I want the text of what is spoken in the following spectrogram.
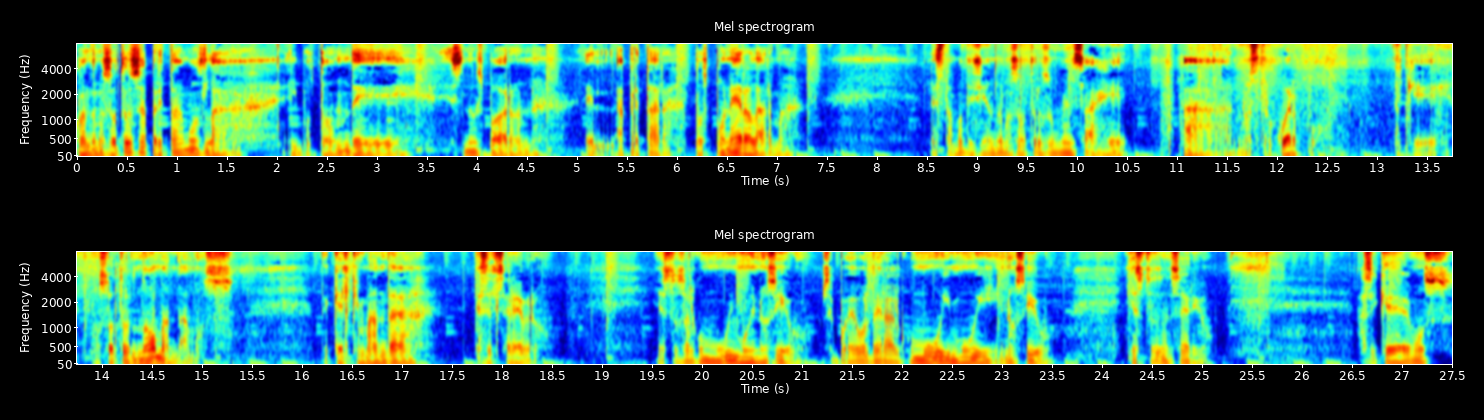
Cuando nosotros apretamos la, el botón de snooze button, el apretar, posponer alarma, le estamos diciendo nosotros un mensaje a nuestro cuerpo de que nosotros no mandamos, de que el que manda es el cerebro. Y esto es algo muy, muy nocivo. Se puede volver algo muy, muy nocivo. Y esto es en serio. Así que debemos,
